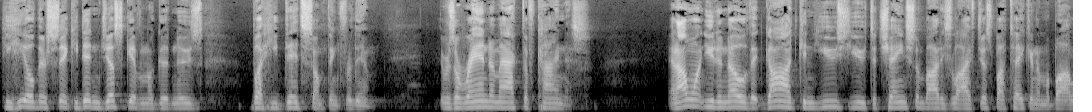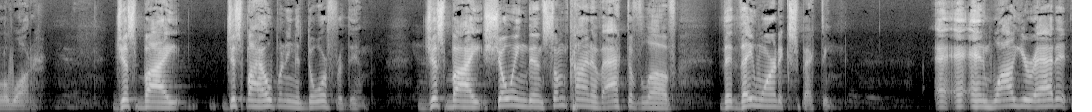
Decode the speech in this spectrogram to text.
He healed their sick. He didn't just give them a good news, but he did something for them. It was a random act of kindness. And I want you to know that God can use you to change somebody's life just by taking them a bottle of water. Just by, just by opening a door for them. Just by showing them some kind of act of love that they weren't expecting. And while you're at it,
